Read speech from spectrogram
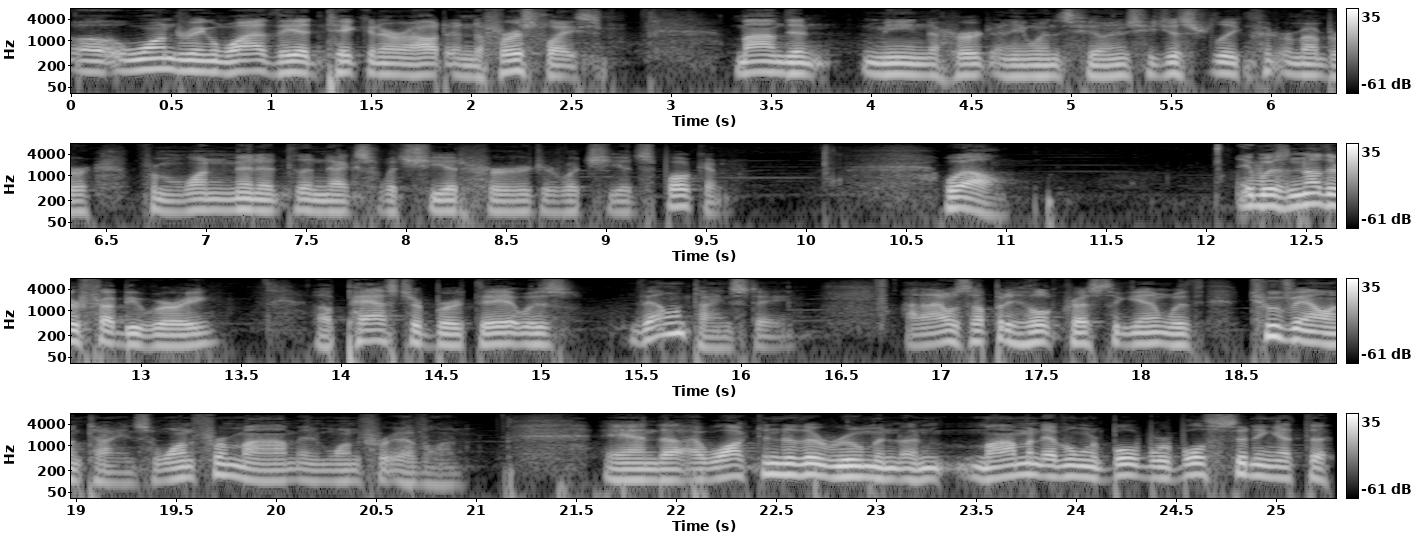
uh, wondering why they had taken her out in the first place. Mom didn't mean to hurt anyone's feelings. She just really couldn't remember from one minute to the next what she had heard or what she had spoken. Well, it was another February, uh, past her birthday. It was Valentine's Day. And I was up at Hillcrest again with two Valentines, one for mom and one for Evelyn. And uh, I walked into their room, and, and Mom and Evelyn were both, were both sitting at the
